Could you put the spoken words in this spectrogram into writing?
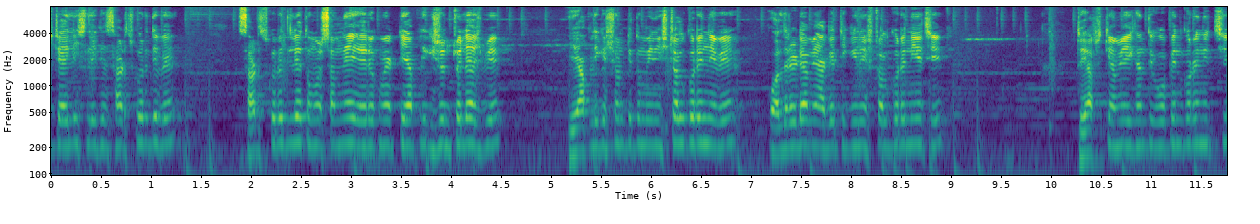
stylish লিখে সার্চ করে দিবে। সার্চ করে দিলে তোমার সামনে এরকম একটি অ্যাপ্লিকেশন চলে আসবে। এই অ্যাপ্লিকেশনটি তুমি ইনস্টল করে নেবে। অলরেডি আমি আগে থেকে ইনস্টল করে নিয়েছি। তো অ্যাপসটি আমি এখান থেকে ওপেন করে নিচ্ছি।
